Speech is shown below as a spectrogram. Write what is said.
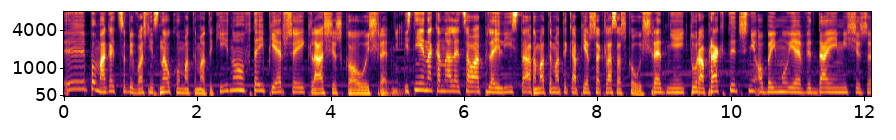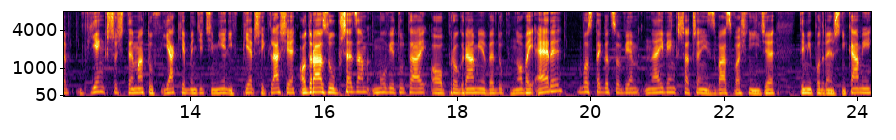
yy, pomagać sobie właśnie z nauką matematyki, no w tej pierwszej klasie szkoły średniej. Istnieje na kanale cała playlista na matematyka pierwsza klasa szkoły średniej, która praktycznie obejmuje, wydaje mi się, że większość tematów, jakie będziecie mieli w pierwszej klasie. Od razu uprzedzam, mówię tutaj o programie według nowej ery, bo z tego co wiem, największa część z Was właśnie idzie tymi podręcznikami.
